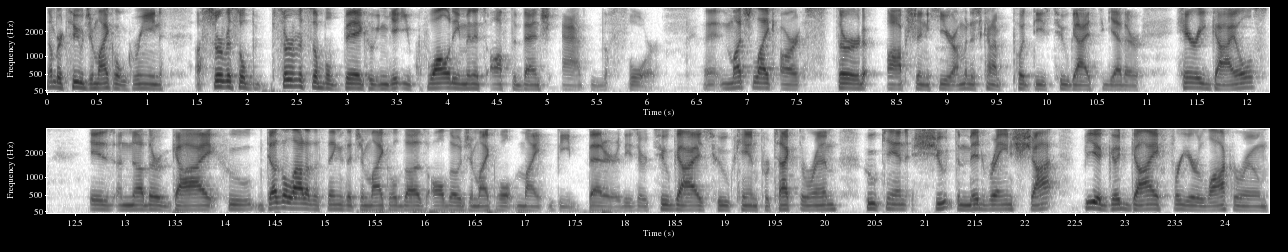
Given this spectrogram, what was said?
Number two, JaMychal Green, a serviceable, serviceable big who can get you quality minutes off the bench at the four. And much like our third option here, I'm going to just kind of put these two guys together. Harry Giles is another guy who does a lot of the things that JaMychal does, although JaMychal might be better. These are two guys who can protect the rim, who can shoot the mid range shot, be a good guy for your locker room.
